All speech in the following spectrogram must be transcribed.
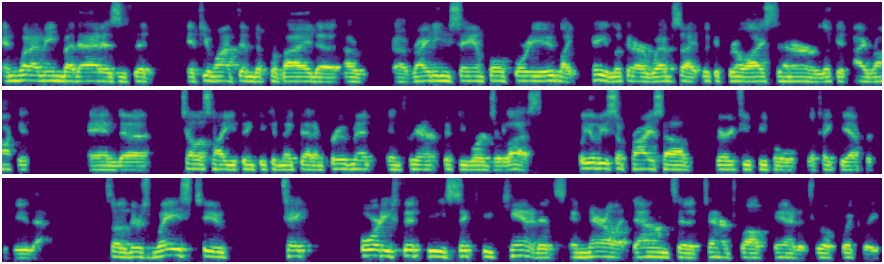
And what I mean by that is, is that if you want them to provide a, a, a writing sample for you, like, hey, look at our website, look at Brill Eye Center, or look at iRocket and uh, tell us how you think you can make that improvement in 350 words or less. Well, you'll be surprised how very few people will take the effort to do that. So there's ways to take 40, 50, 60 candidates and narrow it down to 10 or 12 candidates real quickly.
